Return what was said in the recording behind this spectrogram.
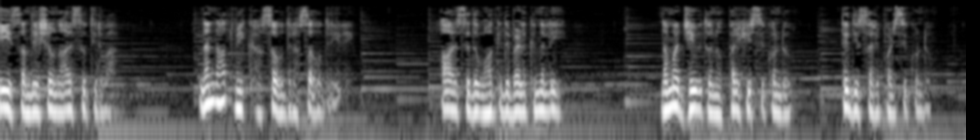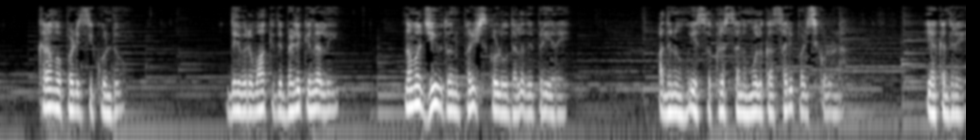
ಈ ಸಂದೇಶವನ್ನು ಆಲಿಸುತ್ತಿರುವ ನನ್ನ ಆತ್ಮೀಕ ಸಹೋದರ ಸಹೋದರಿಯರೇ ಆರಿಸಿದ ವಾಕ್ಯದ ಬೆಳಕಿನಲ್ಲಿ ನಮ್ಮ ಜೀವಿತವನ್ನು ಪರೀಕ್ಷಿಸಿಕೊಂಡು ತಿದ್ದಿ ಸರಿಪಡಿಸಿಕೊಂಡು, ಕ್ರಮಪಡಿಸಿಕೊಂಡು, ದೇವರ ವಾಕ್ಯದ ಬೆಳಕಿನಲ್ಲಿ ನಮ್ಮ ಜೀವಿತವನ್ನು ಪರೀಕ್ಷಿಸಿಕೊಳ್ಳುವುದಲ್ಲದೆ ಪ್ರಿಯರೇ, ಅದನ್ನು ಯೇಸು ಕ್ರಿಸ್ತನ ಮೂಲಕ ಸರಿಪಡಿಸಿಕೊಳ್ಳೋಣ. ಯಾಕಂದರೆ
